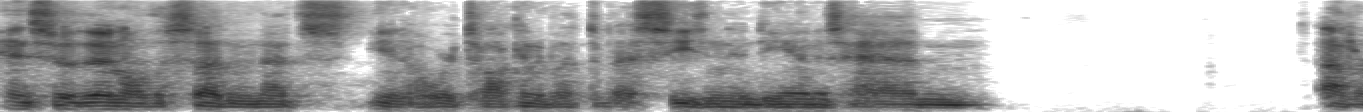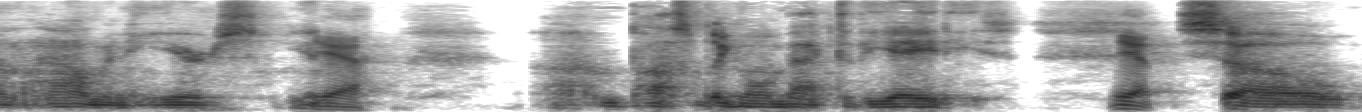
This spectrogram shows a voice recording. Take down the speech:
And so then all of a sudden, that's you know we're talking about the best season Indiana's had in I don't know how many years. yeah, know, um, possibly going back to the '80s. Yeah. So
